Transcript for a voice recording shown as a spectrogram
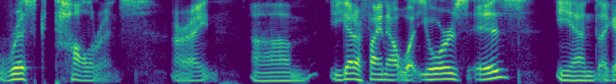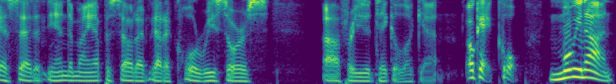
risk tolerance. All right. Um, you got to find out what yours is. And like I said, at the end of my episode, I've got a cool resource uh, for you to take a look at. Okay, cool. Moving on.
